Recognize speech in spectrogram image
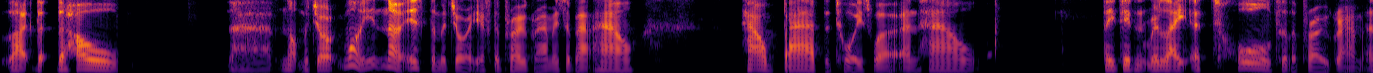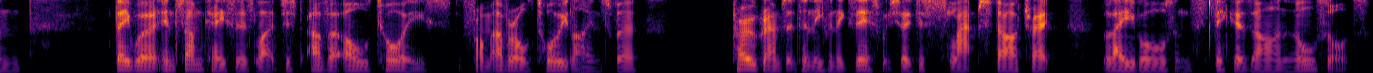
Like the the whole, uh, not majority. Well, no, it is the majority of the program is about how how bad the toys were and how they didn't relate at all to the program and they were in some cases like just other old toys from other old toy lines for programs that didn't even exist, which they just slap Star Trek labels and stickers on and all sorts.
